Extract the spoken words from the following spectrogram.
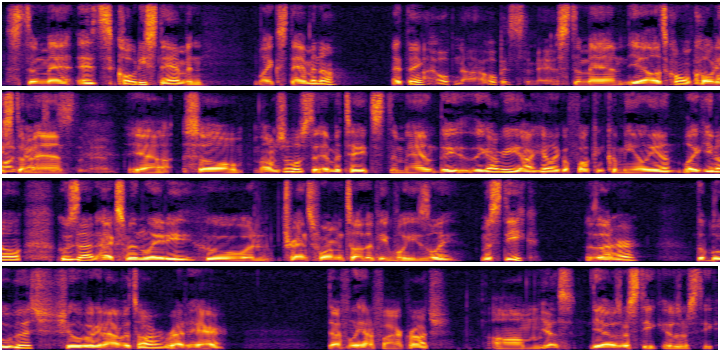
It's the man. It's Cody Stamann. Like stamina, I think. I hope not. I hope it's the man. It's the man. Yeah, let's call him For the Cody the man. Yeah, so I'm supposed to imitate Stamann. They they got me out here like a fucking chameleon. Like you know who's that X Men lady who would transform into other people easily? Mystique, is that her? The blue bitch. She looked like an avatar. Red hair. Definitely had a fire crotch. Um, Yes. yeah, it was Mystique. It was Mystique.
